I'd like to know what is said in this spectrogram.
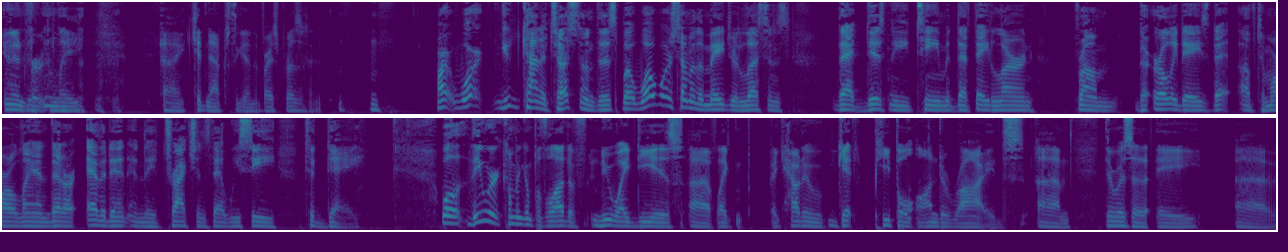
inadvertently uh, kidnapped the, the vice president. All right, what you kind of touched on this, but what were some of the major lessons that Disney team that they learned from the early days that, of Tomorrowland that are evident in the attractions that we see today? Well, they were coming up with a lot of new ideas, uh, like like how to get people onto rides. Um, there was a, a uh,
